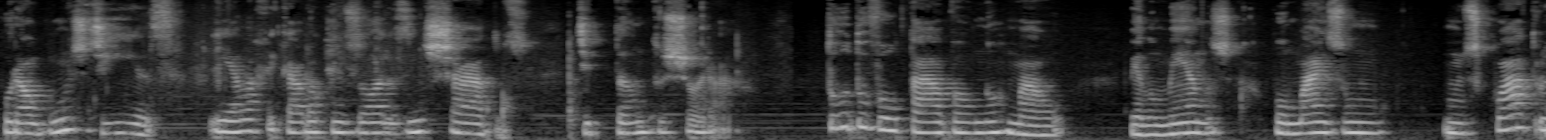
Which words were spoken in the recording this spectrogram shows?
por alguns dias e ela ficava com os olhos inchados de tanto chorar. Tudo voltava ao normal, pelo menos por mais um, uns quatro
